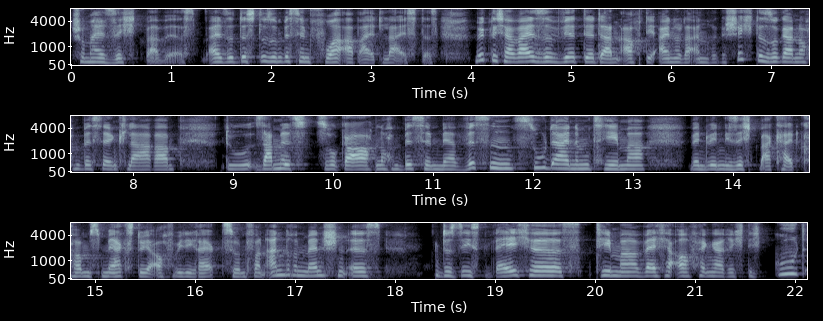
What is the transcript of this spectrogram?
schon mal sichtbar wirst. Also, dass du so ein bisschen Vorarbeit leistest. Möglicherweise wird dir dann auch die ein oder andere Geschichte sogar noch ein bisschen klarer. Du sammelst sogar noch ein bisschen mehr Wissen zu deinem Thema. Wenn du in die Sichtbarkeit kommst, merkst du ja auch, wie die Reaktion von anderen Menschen ist. Du siehst, welches Thema, welcher Aufhänger richtig gut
